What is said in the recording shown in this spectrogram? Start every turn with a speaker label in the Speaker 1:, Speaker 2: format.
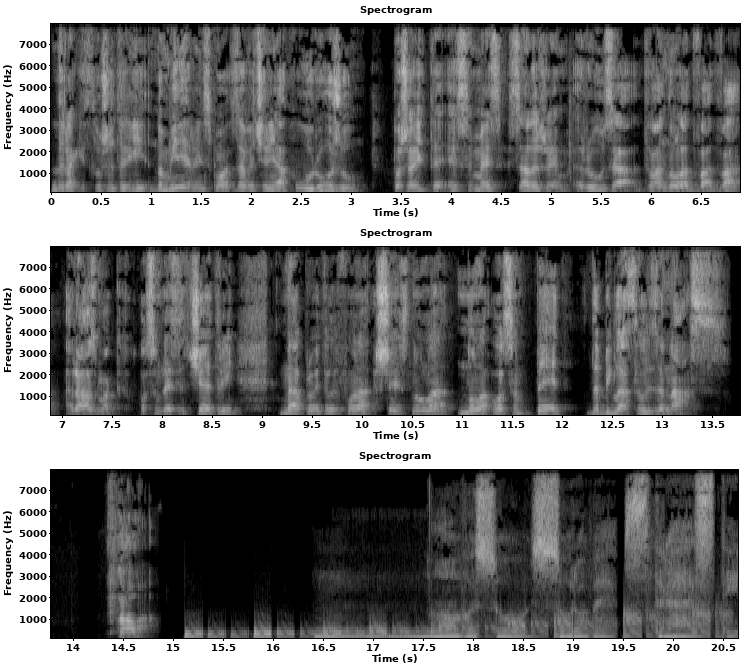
Speaker 1: Dragi slušatelji, nominirani smo za večernjakovu ružu. Pošaljite SMS sadržajem ruza 2022, razmak 84, na broj telefona 60085 da bi glasali za nas. Hvala.
Speaker 2: Mm, ovo su surove strasti.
